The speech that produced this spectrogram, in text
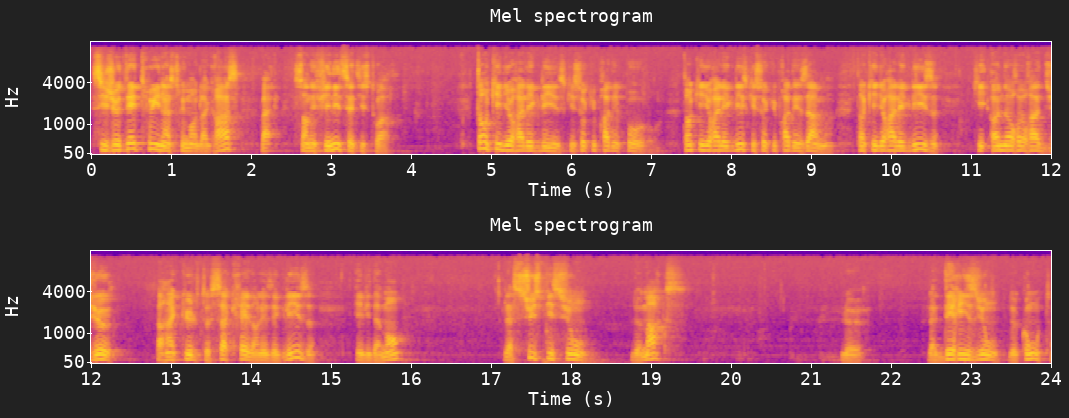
Si je détruis l'instrument de la grâce, c'en est fini de cette histoire. Tant qu'il y aura l'Église qui s'occupera des pauvres, tant qu'il y aura l'Église qui s'occupera des âmes, tant qu'il y aura l'Église qui honorera Dieu par un culte sacré dans les églises, évidemment, la suspicion de Marx, la dérision de Comte,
